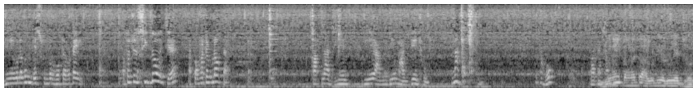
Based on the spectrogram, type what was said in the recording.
ঝিঙেগুলো কিন্তু বেশ সুন্দর গোটা গোটাই। অথচ সিদ্ধ হয়েছে, আর টমেটোগুলোও তাই। পাতলা ঝিঙে দিয়ে, আলু দিয়ে, মাছ দিয়ে ঝোল, না? এটা হোক। ঝিঙে টমেটো আলু দিয়ে রুইয়ের ঝোল।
